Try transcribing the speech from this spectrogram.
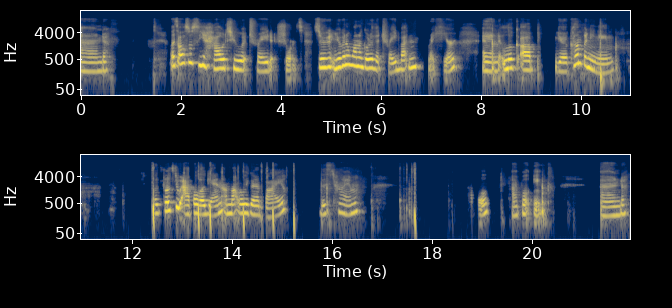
And Let's also see how to trade shorts. So you're going to want to go to the trade button right here and look up your company name. Let's, let's do Apple again. I'm not really going to buy this time. Apple, Apple Inc. And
